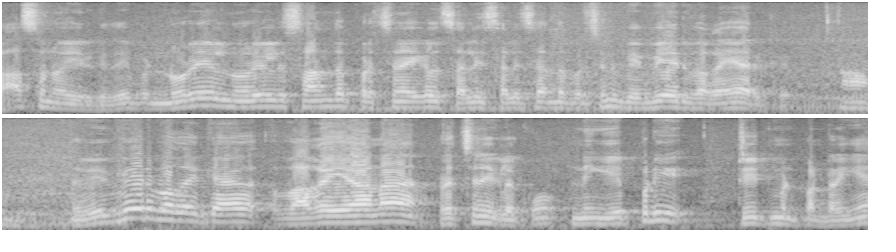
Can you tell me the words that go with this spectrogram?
காசநோய் இருக்குது. இப்போ நுரையீரல் நுரையீரல் சார்ந்த பிரச்சனைகள் சளி சளி சார்ந்த பிரச்சனை வெவ்வேறு வகையாக இருக்குது இந்த வெவ்வேறு வகைக்க வகையான பிரச்சனைகளுக்கும் நீங்கள் எப்படி ட்ரீட்மெண்ட் பண்ணுறீங்க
